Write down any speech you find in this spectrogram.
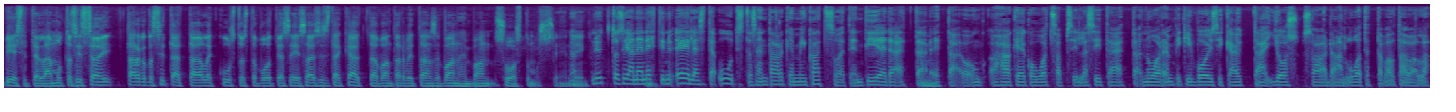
viestitellään. Mutta siis se ei tarkoita sitä, että alle 16-vuotias ei saisi sitä käyttää, vaan tarvitaan se vanhemman suostumus siihen. No, niin. Nyt tosiaan en ehtinyt eilen sitä uutista sen tarkemmin katsoa, että en tiedä, että, mm. että on, hakeeko WhatsApp sillä sitä, että nuorempikin voisi käyttää, jos saadaan luotettavalla tavalla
